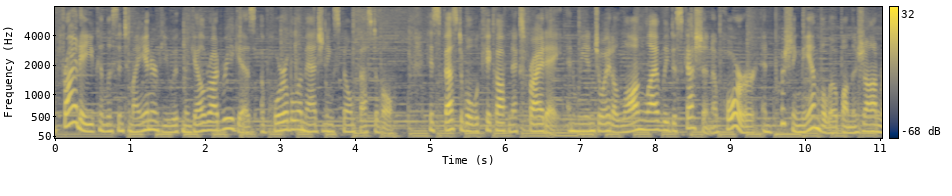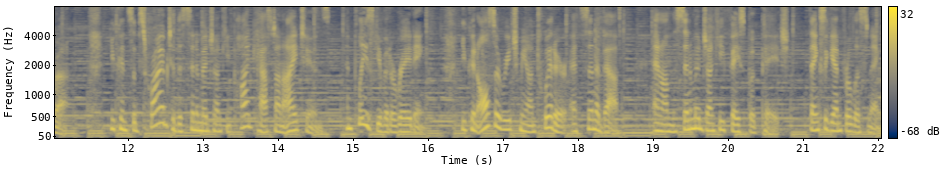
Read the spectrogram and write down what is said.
Friday, you can listen to my interview with Miguel Rodriguez of Horrible Imaginings Film Festival. His festival will kick off next Friday, and we enjoyed a long, lively discussion of horror and pushing the envelope on the genre. You can subscribe to the Cinema Junkie podcast on iTunes, and please give it a rating. You can also reach me on Twitter at Cinebeth and on the Cinema Junkie Facebook page. Thanks again for listening.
